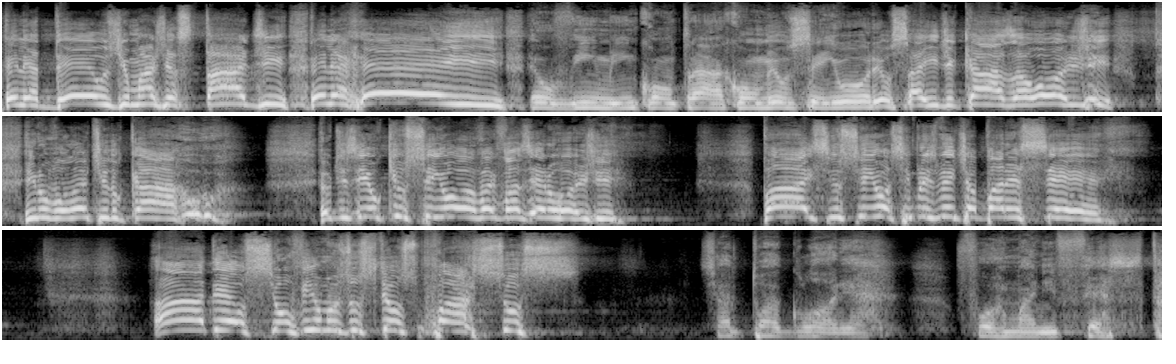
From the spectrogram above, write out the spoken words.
Ele é Deus de majestade, Ele é Rei. Eu vim me encontrar com o meu Senhor, eu saí de casa hoje, e no volante do carro, eu dizia: O que o Senhor vai fazer hoje? Pai, se o Senhor simplesmente aparecer, ah Deus, se ouvirmos os teus passos, se a tua glória for manifesta,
